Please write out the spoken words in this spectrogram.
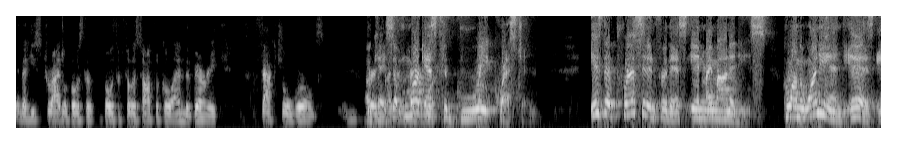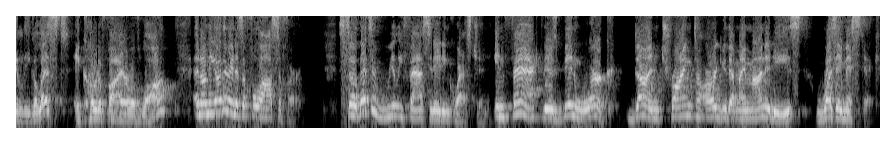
in that he straddled both the both the philosophical and the very factual worlds? Okay, so Mark asked a great question. Is there precedent for this in Maimonides, who on the one hand is a legalist, a codifier of law, and on the other hand is a philosopher? So that's a really fascinating question. In fact, there's been work done trying to argue that Maimonides was a mystic,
